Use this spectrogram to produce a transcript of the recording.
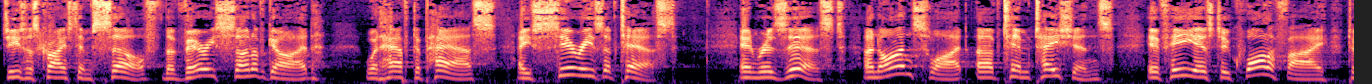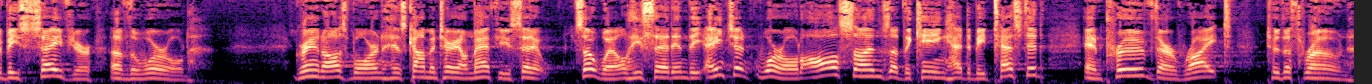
Jesus Christ Himself, the very Son of God, would have to pass a series of tests and resist an onslaught of temptations if he is to qualify to be Savior of the world. Grant Osborne, his commentary on Matthew, said it so well. He said, In the ancient world, all sons of the king had to be tested and prove their right to the throne.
